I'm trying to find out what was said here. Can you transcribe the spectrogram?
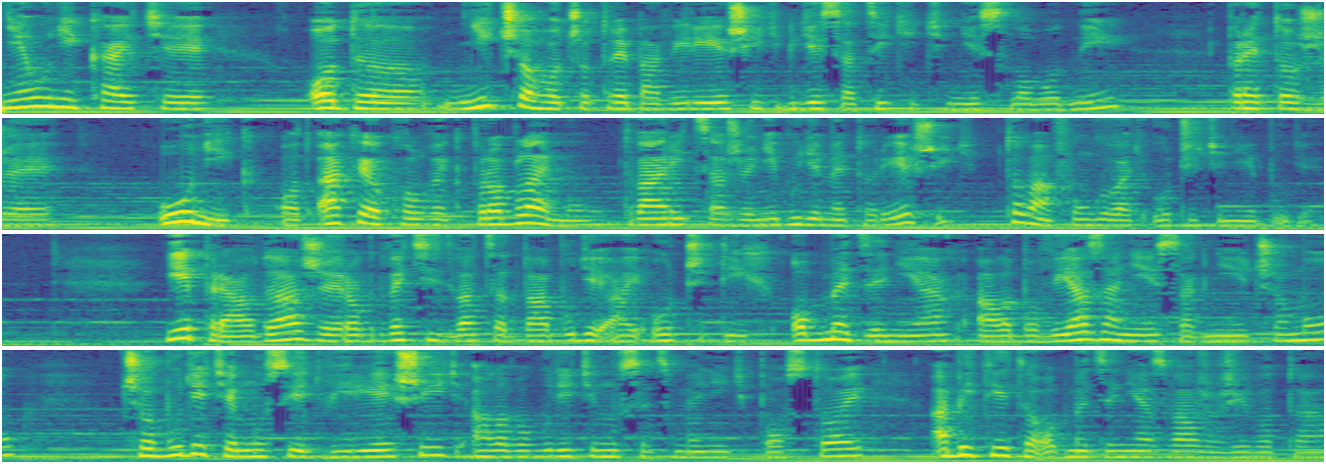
Neunikajte od ničoho, čo treba vyriešiť, kde sa cítite neslobodný, pretože únik od akéhokoľvek problému, tváriť sa, že nebudeme to riešiť, to vám fungovať určite nebude. Je pravda, že rok 2022 bude aj určitých obmedzeniach alebo viazanie sa k niečomu, čo budete musieť vyriešiť alebo budete musieť zmeniť postoj, aby tieto obmedzenia z vášho života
